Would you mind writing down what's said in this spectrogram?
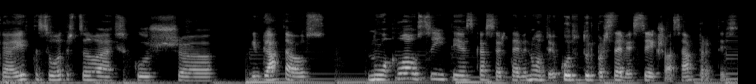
Ka ir tas otrs cilvēks, kurš uh, ir gatavs noklausīties, kas ar tevi notiek, ko tu tur par sevi iekšā sapratis.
